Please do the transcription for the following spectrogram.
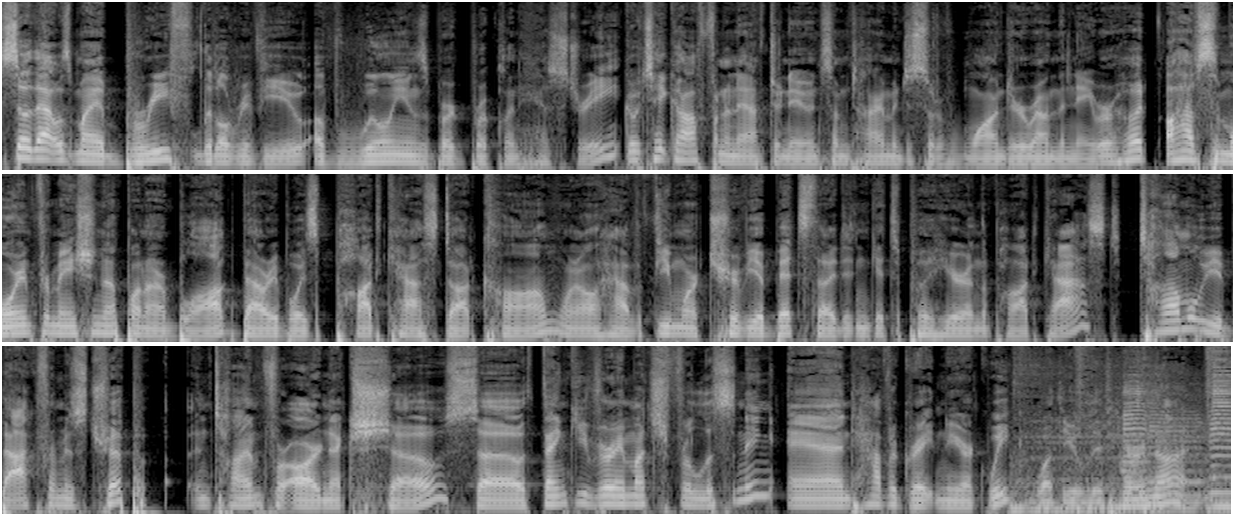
So that was my brief little review of Williamsburg, Brooklyn history. Go take off on an afternoon sometime and just sort of wander around the neighborhood. I'll have some more information up on our blog, BoweryBoysPodcast.com, where I'll have a few more trivia bits that I didn't get to put here in the podcast. Tom will be back from his trip in time for our next show. So thank you very much for listening and have a great New York week, whether you live here or not.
